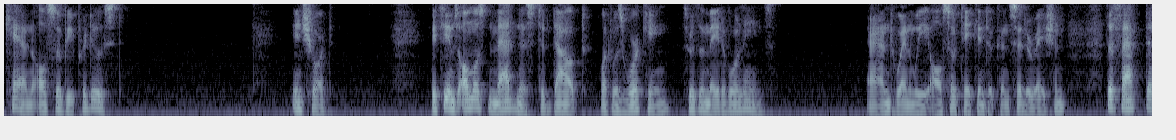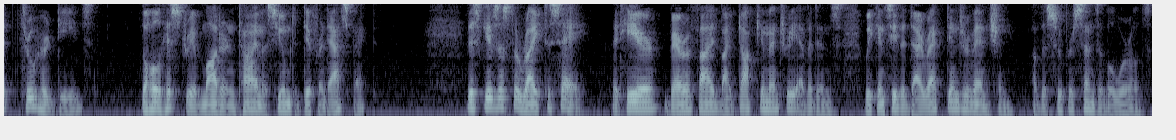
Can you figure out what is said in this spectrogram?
can also be produced. In short, it seems almost madness to doubt what was working through the Maid of Orleans. And when we also take into consideration the fact that through her deeds the whole history of modern time assumed a different aspect, this gives us the right to say that here, verified by documentary evidence, we can see the direct intervention of the supersensible worlds.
